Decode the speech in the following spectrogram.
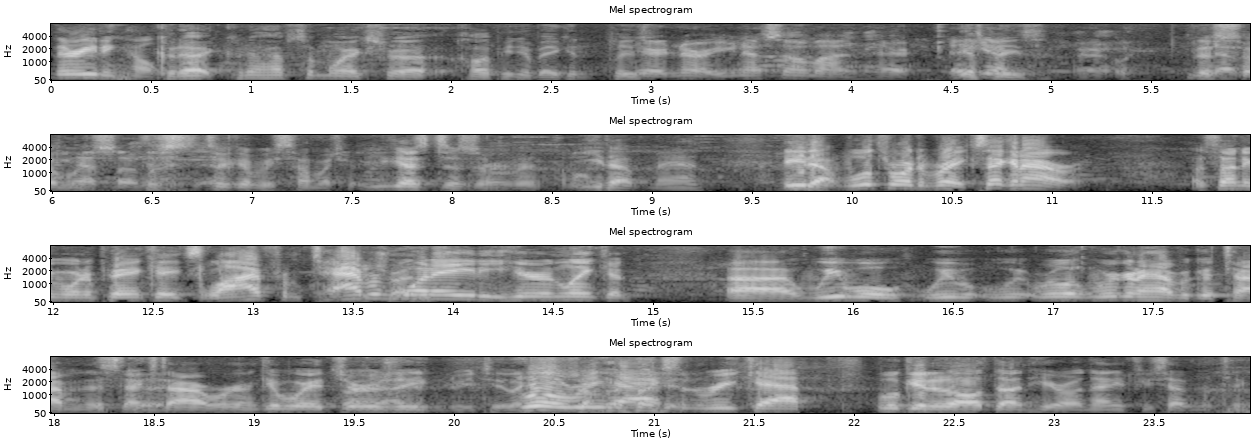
they're eating healthy. could I could I have some more extra jalapeno bacon, please? Here, no, you can have some of mine. Here. Yes, please. There's so can have much. There's, mine, there's gonna be so much. You guys deserve it. Eat up, man. Eat up. We'll throw it to break. Second hour of Sunday morning pancakes live from Tavern try this? 180 here in Lincoln. Uh, we will. We we- we're, we're going to have a good time in this next hour. We're going to give away a jersey. too. We'll rehash and recap. We'll get it all done here on 92.7 The Ticket.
